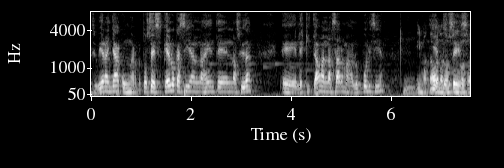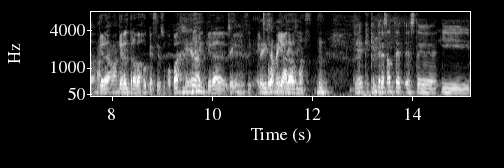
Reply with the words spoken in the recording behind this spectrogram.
subieran ya con un arma. Entonces, ¿qué es lo que hacían la gente en la ciudad? Eh, les quitaban las armas a los policías Y mandaban Y entonces, a sus hijos a... Que era, que era el trabajo que hacía su papá, Que que era- era, sí, de sí, expropiar precisamente, armas. Qué, qué- qué interesante, este, y,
